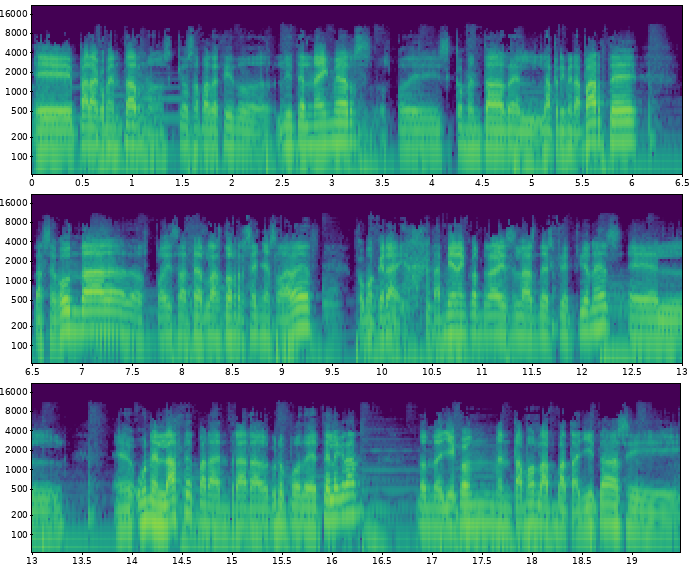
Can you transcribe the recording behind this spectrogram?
eh, para comentarnos qué os ha parecido Little Nightmares. Os podéis comentar el- la primera parte, la segunda, os podéis hacer las dos reseñas a la vez, como queráis. También encontraréis en las descripciones eh, un enlace para entrar al grupo de Telegram donde allí comentamos las batallitas y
